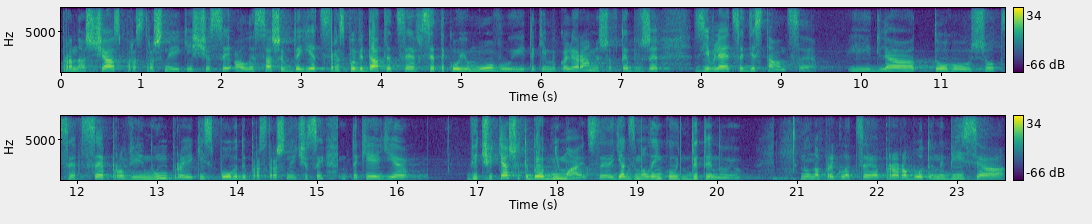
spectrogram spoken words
про наш час, про страшні якісь часи, але Саші вдається розповідати це все такою мовою і такими кольорами, що в тебе вже з'являється дистанція. І для того, що це все про війну, про якісь спогади, про страшні часи, таке є відчуття, що тебе обнімають, як з маленькою дитиною. Ну, наприклад, це про роботу не бійся,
